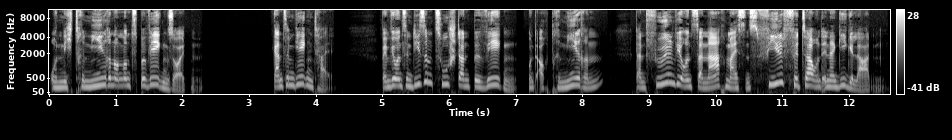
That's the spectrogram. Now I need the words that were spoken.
und nicht trainieren und uns bewegen sollten. Ganz im Gegenteil. Wenn wir uns in diesem Zustand bewegen und auch trainieren, dann fühlen wir uns danach meistens viel fitter und energiegeladen.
